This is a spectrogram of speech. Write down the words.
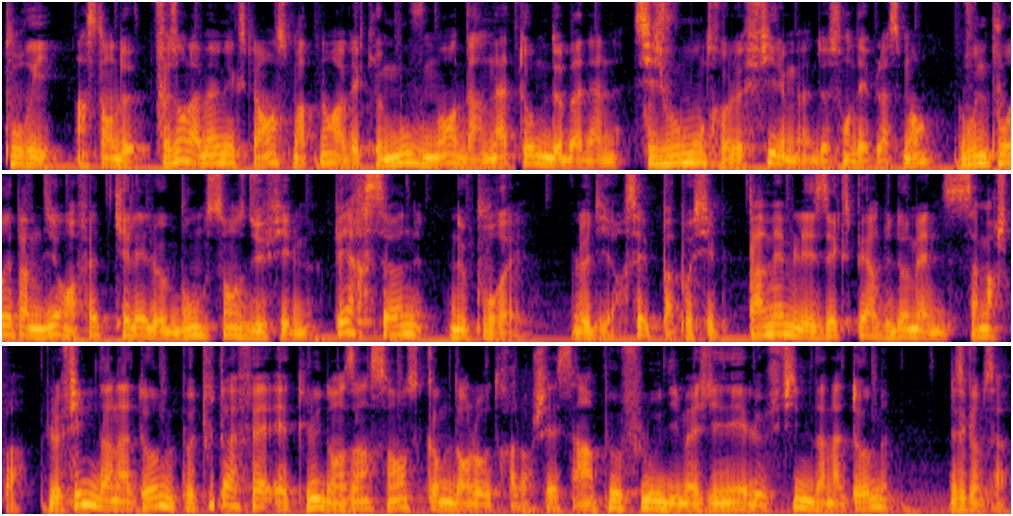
pourri, instant 2. Faisons la même expérience maintenant avec le mouvement d'un atome de banane. Si je vous montre le film de son déplacement, vous ne pourrez pas me dire en fait quel est le bon sens du film. Personne ne pourrait le dire, c'est pas possible. Pas même les experts du domaine, ça marche pas. Le film d'un atome peut tout à fait être lu dans un sens comme dans l'autre. Alors je sais, c'est un peu flou d'imaginer le film d'un atome, mais c'est comme ça.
